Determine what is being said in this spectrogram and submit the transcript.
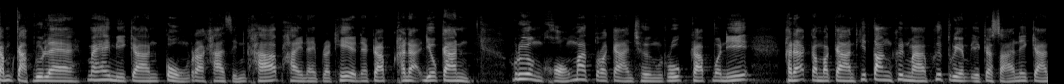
กำกับดูแลไม่ให้มีการโกงราคาสินค้าภายในประเทศนะครับ ขณะเดียวกัน เรื่องของมาตรการเชิงรุกครับ วันนี้คณะกรรมการที่ตั้งขึ้นมาเพื่อเตรียมเอกสารในการ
